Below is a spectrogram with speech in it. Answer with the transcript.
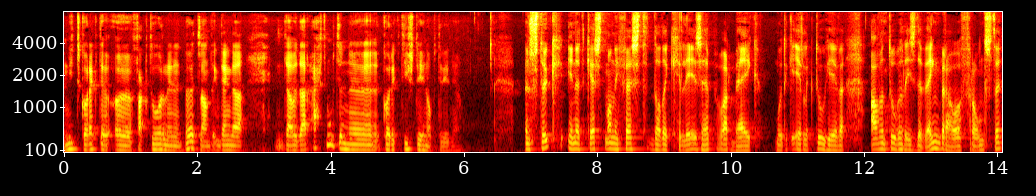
niet correcte factoren in het buitenland. Ik denk dat, dat we daar echt moeten correctief tegen optreden. Ja een stuk in het kerstmanifest dat ik gelezen heb, waarbij ik, moet ik eerlijk toegeven, af en toe wel eens de wenkbrauwen fronste,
